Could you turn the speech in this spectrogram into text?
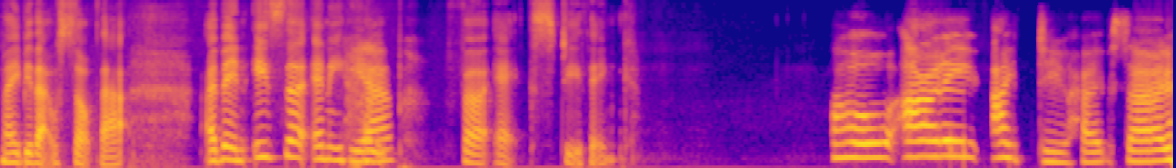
Maybe that will stop that. I mean, is there any hope yeah. for X, do you think? Oh, I I do hope so.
